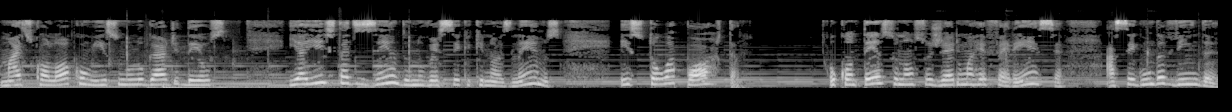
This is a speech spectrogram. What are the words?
mas colocam isso no lugar de Deus. E aí está dizendo no versículo que nós lemos: Estou à porta. O contexto não sugere uma referência à segunda vinda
